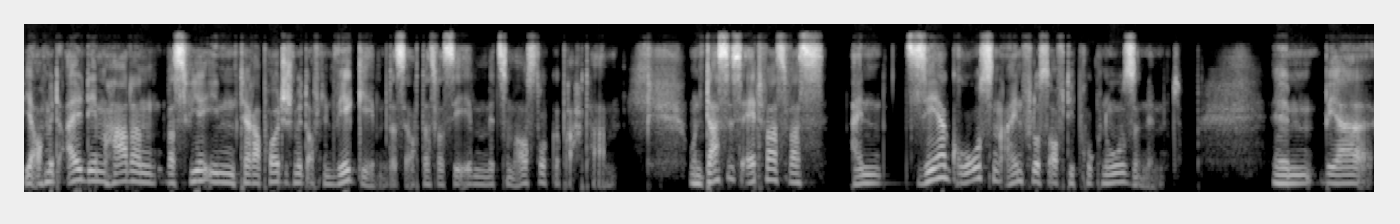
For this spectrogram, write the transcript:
Die auch mit all dem hadern, was wir ihnen therapeutisch mit auf den Weg geben. Das ist auch das, was sie eben mit zum Ausdruck gebracht haben. Und das ist etwas, was einen sehr großen Einfluss auf die Prognose nimmt. Ähm, wer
